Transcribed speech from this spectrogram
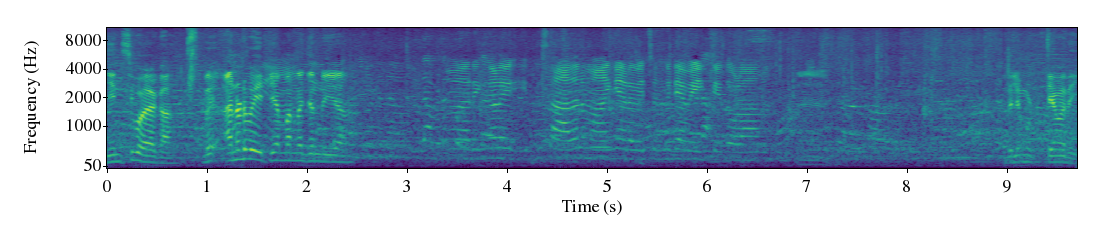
ജിൻസി പോയേക്കാ. എന്നോട് വെയിറ്റ് ചെയ്യാൻ പറഞ്ഞ എന്ത് ചെയ്യാ? ഇത് സാധനം വാങ്ങി അവിടെ വെച്ച് എന്നിട്ട് ഞാൻ വെയിറ്റ് ചെയ്തോളാം ഇതിൽ മുട്ടിയാൽ മതി.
